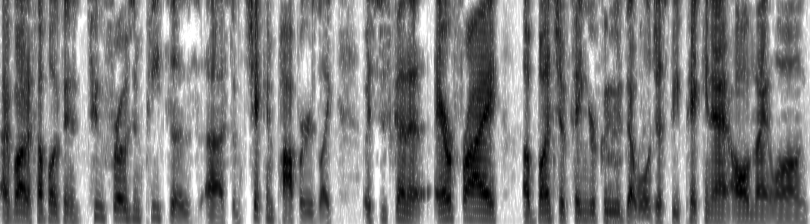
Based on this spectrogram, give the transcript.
I bought a couple of things, two frozen pizzas, uh, some chicken poppers. Like it's just gonna air fry a bunch of finger foods that we'll just be picking at all night long.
